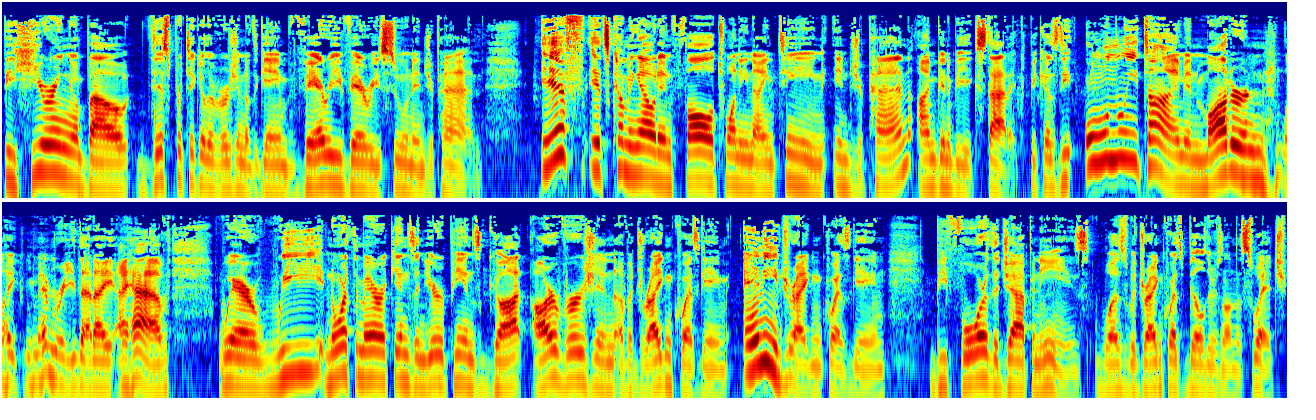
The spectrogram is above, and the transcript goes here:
be hearing about this particular version of the game very very soon in Japan if it's coming out in fall 2019 in Japan, I'm going to be ecstatic because the only time in modern like memory that I, I have where we North Americans and Europeans got our version of a Dragon Quest game, any Dragon Quest game, before the Japanese was with Dragon Quest Builders on the Switch.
